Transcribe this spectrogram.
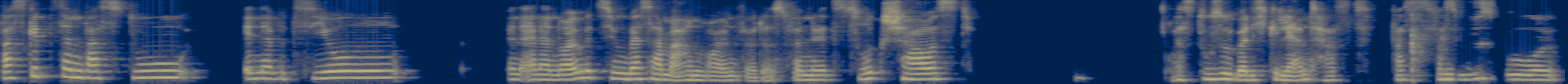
Was gibt's denn, was du in der Beziehung, in einer neuen Beziehung besser machen wollen würdest? Wenn du jetzt zurückschaust, was du so über dich gelernt hast. Was, was mhm. würdest du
